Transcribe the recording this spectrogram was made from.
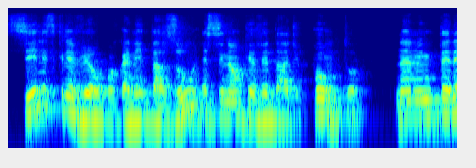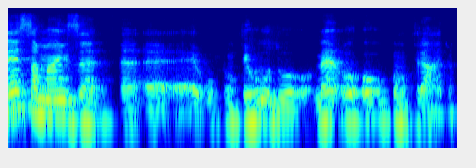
se ele escreveu com a caneta azul, é sinal que é verdade, ponto. Né? Não interessa mais é, é, é, o conteúdo né? ou, ou o contrário.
